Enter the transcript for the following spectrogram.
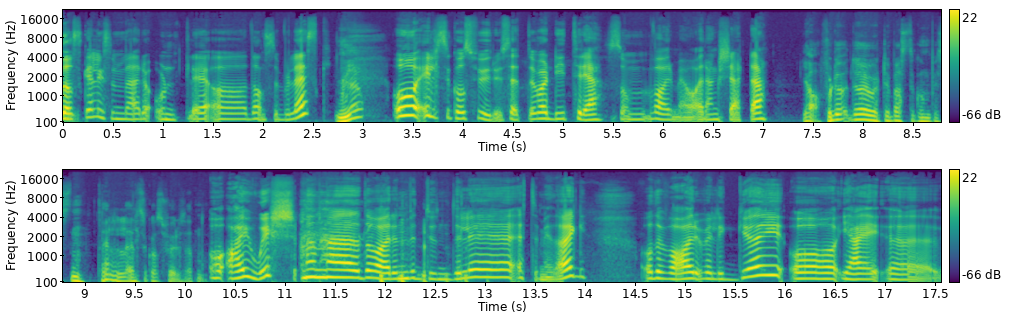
Da skal jeg liksom lære ordentlig å danse burlesk. Ja. Og Else Kåss Furuseth. Det var de tre som var med og arrangerte. ja, for du, du har jo vært bestekompisen til Else Kåss Furuseth nå. Og I wish, men uh, det var en vidunderlig ettermiddag. Og det var veldig gøy, og jeg eh,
